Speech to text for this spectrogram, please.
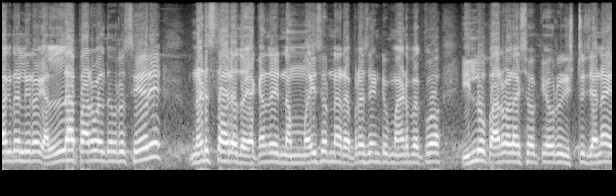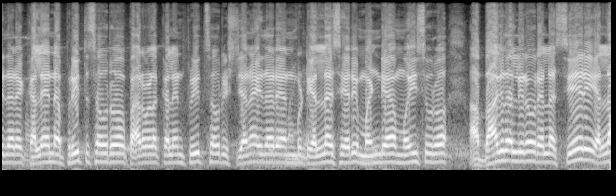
ಭಾಗದಲ್ಲಿರೋ ಎಲ್ಲ ಪಾರ್ವಳದವರು ಸೇರಿ ನಡೆಸ್ತಾ ಇರೋದು. ಯಾಕಂದರೆ ನಮ್ಮ ಮೈಸೂರನ್ನ ರೆಪ್ರೆಸೆಂಟಿವ್ ಮಾಡಬೇಕು. ಇಲ್ಲೂ ಪಾರ್ವಾಳ ಅವರು ಇಷ್ಟು ಜನ ಇದ್ದಾರೆ. ಕಲೆನ ಪ್ರೀತಿಸೋರು, ಪಾರ್ವಾಳ ಕಲೆನ ಪ್ರೀತಿಸೋರು ಇಷ್ಟು ಜನ ಇದ್ದಾರೆ ಅಂದ್ಬಿಟ್ಟು ಎಲ್ಲ ಸೇರಿ ಮಂಡ್ಯ, ಮೈಸೂರು, ಆ ಭಾಗದಲ್ಲಿರೋರೆಲ್ಲ ಸೇರಿ ಎಲ್ಲ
